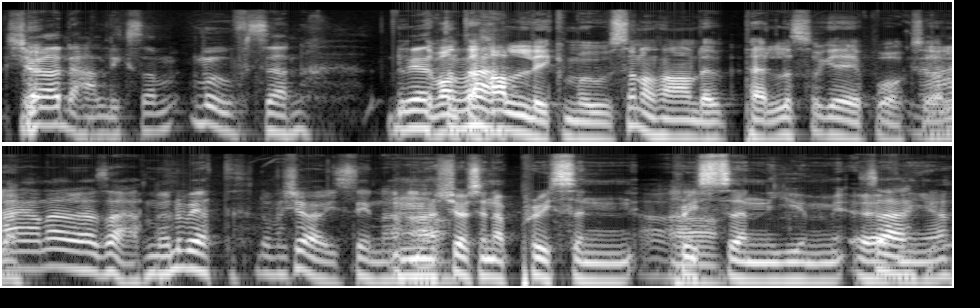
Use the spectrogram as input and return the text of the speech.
Körde han liksom movesen. Du vet, Det var de inte hallick-mosen att han hade päls och grejer på också Nej, eller? han hade så här, men du vet, de kör ju sina... Man kör sina prison, Ja. prison så gymövningar. här,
